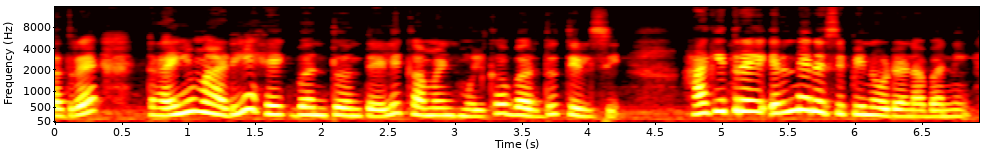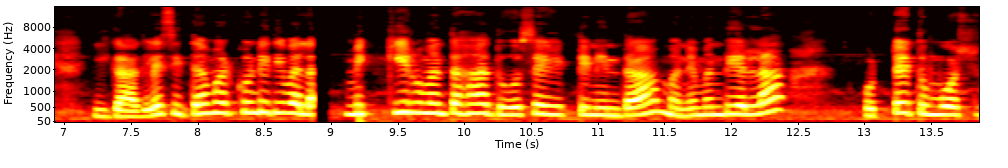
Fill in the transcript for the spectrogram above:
ಆದರೆ ಟ್ರೈ ಮಾಡಿ ಹೇಗೆ ಬಂತು ಅಂತೇಳಿ ಕಮೆಂಟ್ ಮೂಲಕ ಬರೆದು ತಿಳಿಸಿ. ಹಾಗಿದ್ರೆ ಎರಡನೇ ರೆಸಿಪಿ ನೋಡೋಣ ಬನ್ನಿ. ಈಗಾಗಲೇ ಸಿದ್ಧ ಮಾಡ್ಕೊಂಡಿದ್ದೀವಲ್ಲ. ಮಿಕ್ಕಿರುವಂತಹ ದೋಸೆ ಹಿಟ್ಟಿನಿಂದ ಮನೆ ಮಂದಿ ಎಲ್ಲ ಹೊಟ್ಟೆ ತುಂಬುವಷ್ಟು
